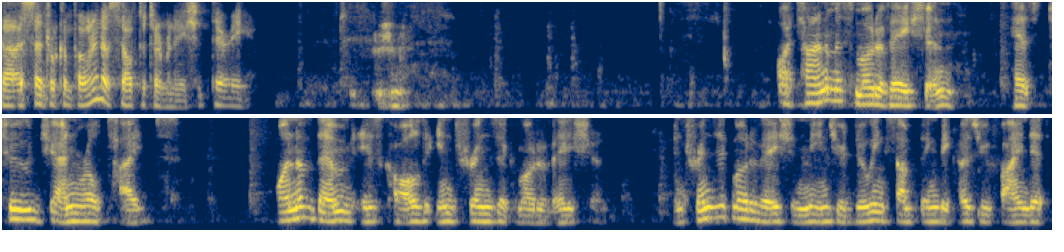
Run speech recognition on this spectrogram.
uh, a central component of self determination theory? Autonomous motivation has two general types one of them is called intrinsic motivation. Intrinsic motivation means you're doing something because you find it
